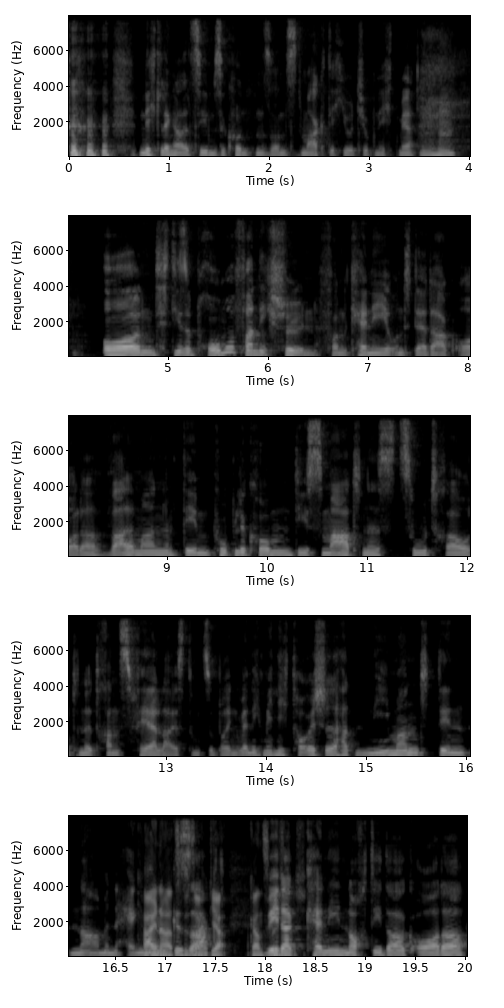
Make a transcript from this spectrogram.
nicht länger als sieben Sekunden, sonst mag dich YouTube nicht mehr. Mhm. Und diese Promo fand ich schön von Kenny und der Dark Order, weil man dem Publikum die Smartness zutraut, eine Transferleistung zu bringen. Wenn ich mich nicht täusche, hat niemand den Namen Hangman gesagt. gesagt. Ja, ganz Weder richtig. Kenny noch die Dark Order,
